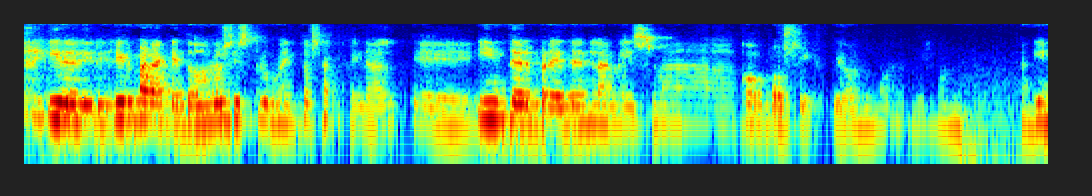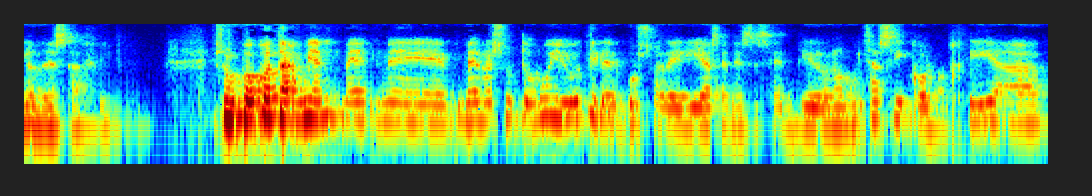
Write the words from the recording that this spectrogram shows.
y de dirigir para que todos los instrumentos al final eh, interpreten la misma composición y no desafinen es un poco también, me, me, resultó muy útil el curso de guías en ese sentido, ¿no? Mucha psicología.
